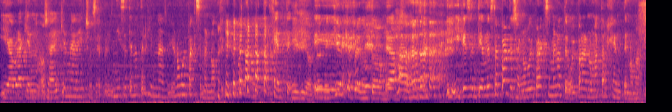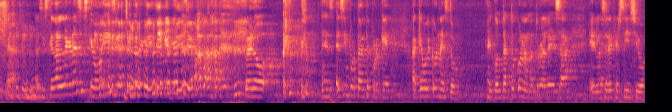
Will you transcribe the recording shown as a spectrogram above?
y habrá quien, o sea, hay quien me ha dicho, o sea, pero ni se te nota el gimnasio. Yo no voy para que se me note, yo voy para no matar gente. Idiota, Eh, ¿quién te preguntó? Ajá, o sea, y, y que se entienda esta parte, o sea, no voy para que se me note, voy para no matar gente nomás, o sea, así es que dale gracias que voy y Sí, sí, ejercicio. Pero es, es importante porque, ¿a qué voy con esto? El contacto con la naturaleza, el hacer ejercicio,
